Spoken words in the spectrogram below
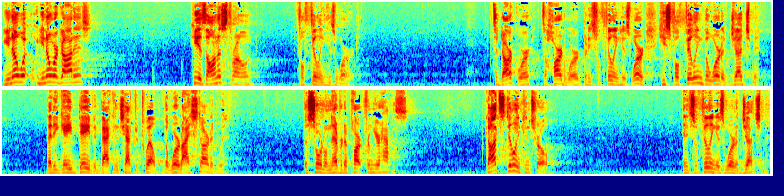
You know what you know where God is? He is on his throne fulfilling his word. It's a dark word, it's a hard word, but he's fulfilling his word. He's fulfilling the word of judgment that he gave David back in chapter 12, the word I started with. The sword will never depart from your house. God's still in control. And he's fulfilling his word of judgment.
